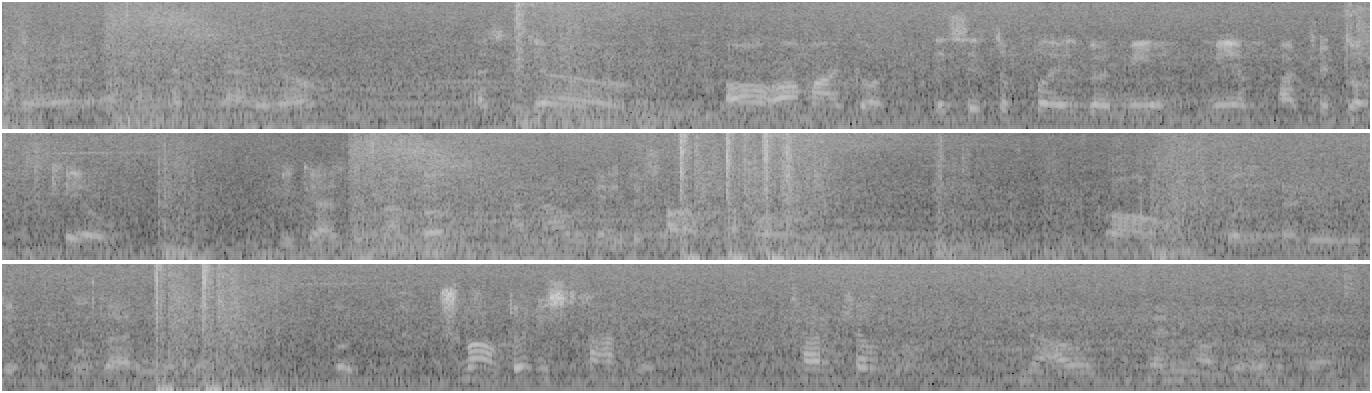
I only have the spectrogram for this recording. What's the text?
Okay, we go. Let's go. Oh, oh my god. This is the place where me, me and Patrick got killed. You guys remember? And now we're getting the fire. Oh, oh well, maybe we get pulled out here again. Look, Shmal, don't you stand there. Try to kill him. No, I was pretending I was the other person.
